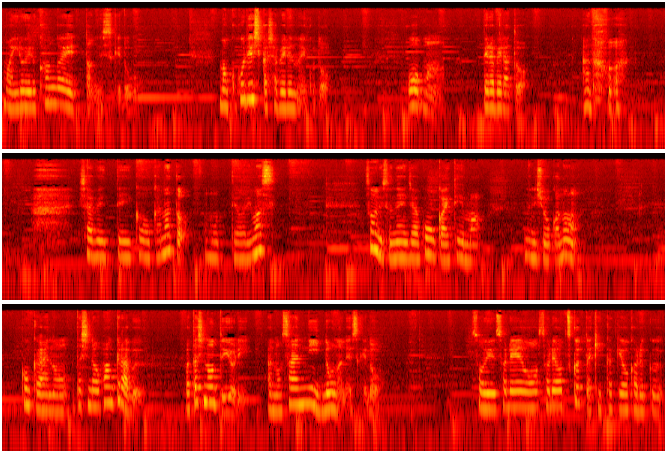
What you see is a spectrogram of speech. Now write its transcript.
まあいろいろ考えたんですけどまあここでしか喋れないことをまあベラベラとあの喋っていこうかなと思っております。そうですね。じゃあ今回テーマ何しようかな。今回あの私のファンクラブ私のっていうよりあの3人のなんですけどそういうそれをそれを作ったきっかけを軽く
